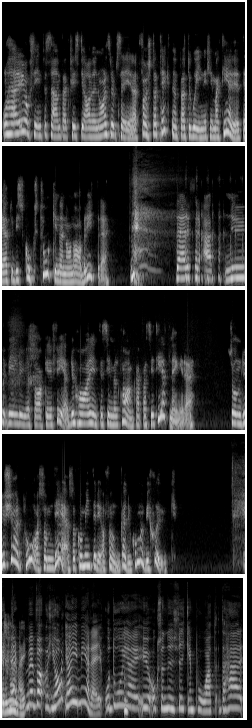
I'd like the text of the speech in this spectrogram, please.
Och här är det också intressant att Christiane Northrup säger att första tecknet på att du går in i klimakteriet är att du blir skogstokig när någon avbryter det. Därför att nu vill du göra saker i fred. Du har inte simultankapacitet längre. Så om du kör på som det så kommer inte det att funka. Du kommer att bli sjuk. Är du med men, mig? Men vad, ja, jag är med dig. Och då är jag ju också nyfiken på att det här,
